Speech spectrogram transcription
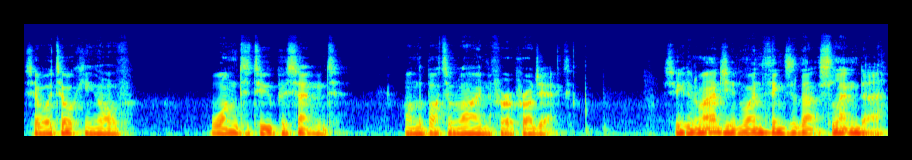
So we're talking of 1 to 2% on the bottom line for a project. So you can imagine when things are that slender,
